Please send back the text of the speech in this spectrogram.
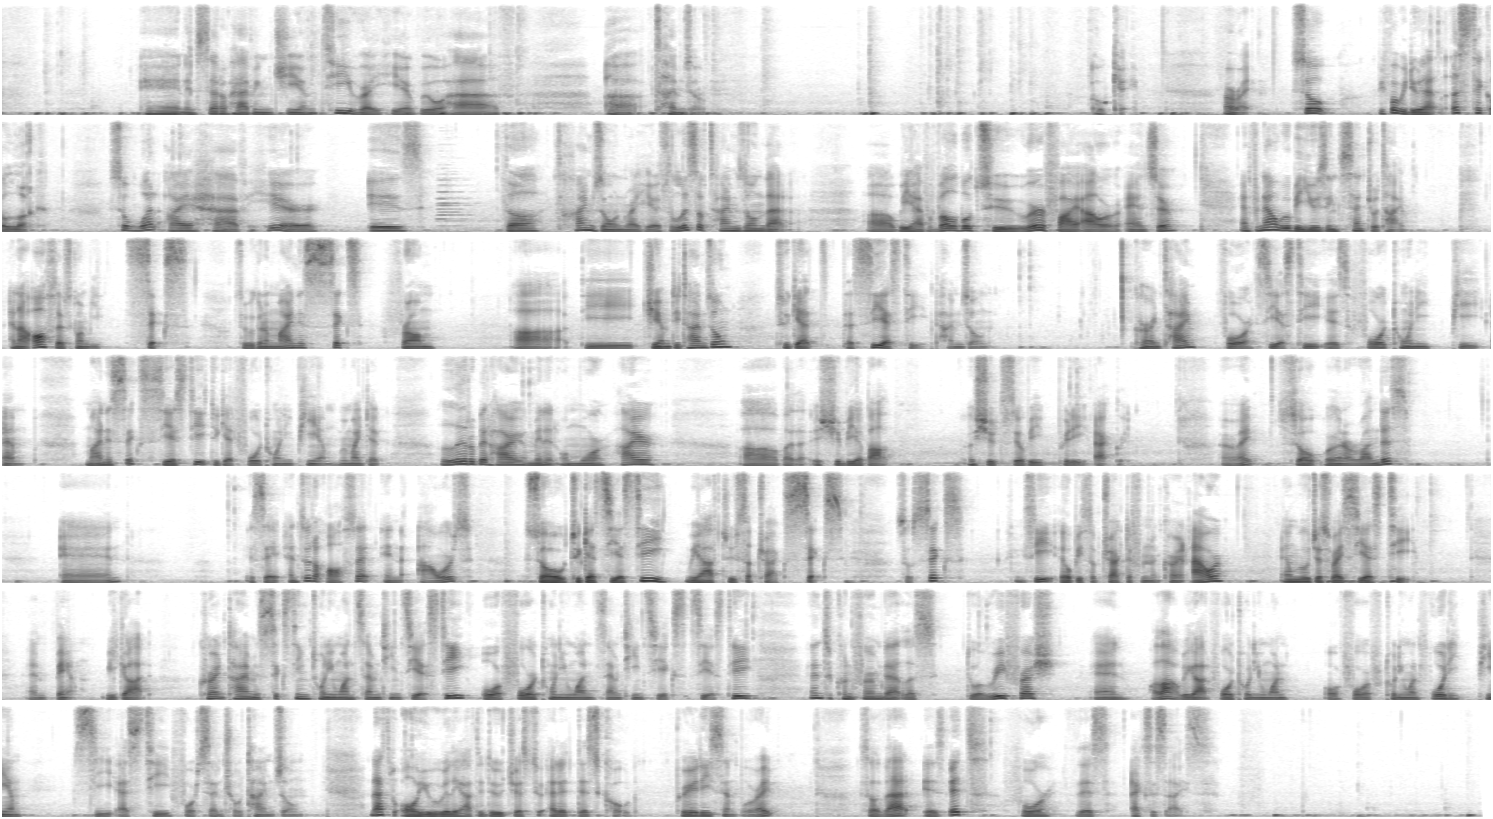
And instead of having GMT right here, we will have uh, time zone. Okay. All right. So before we do that, let's take a look. So what I have here is the time zone right here. It's a list of time zone that uh, we have available to verify our answer. And for now, we'll be using central time. And our offset is going to be 6. So we're going to minus 6 from uh, the GMT time zone to get the CST time zone. Current time for CST is 4:20 p.m. Minus 6 CST to get 4:20 p.m. We might get a little bit higher, a minute or more higher, uh, but it should be about. It should still be pretty accurate. All right, so we're gonna run this, and it say enter the offset in hours. So to get CST, we have to subtract six. So six you see, it'll be subtracted from the current hour, and we'll just write CST. And bam, we got current time is 1621.17 CST or 421.17 CST. And to confirm that, let's do a refresh, and voila, we got 421 or 421.40 p.m. CST for Central Time Zone. And that's all you really have to do just to edit this code. Pretty simple, right? So that is it for this exercise.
